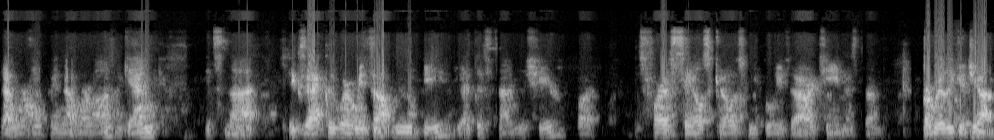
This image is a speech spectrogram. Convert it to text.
that we're hoping that we're on. Again, it's not exactly where we thought we would be at this time this year, but as far as sales goes, we believe that our team has done a really good job,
